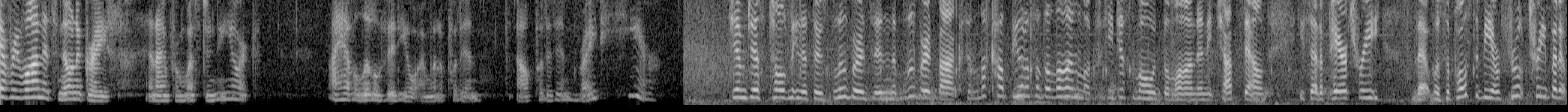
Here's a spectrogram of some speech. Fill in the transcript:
everyone, it's Nonna Grace, and I'm from Western New York. I have a little video I'm going to put in. I'll put it in right here. Jim just told me that there's bluebirds in the bluebird box, and look how beautiful the lawn looks. He just mowed the lawn and he chopped down, he said, a pear tree that was supposed to be a fruit tree, but it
